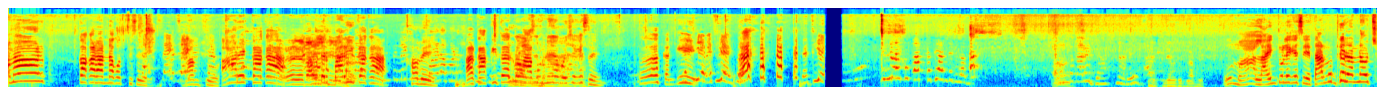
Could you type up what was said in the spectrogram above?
আমার কাকা রান্না করতেছে মাংস। আর এক কাকা আমাদের বাড়ির কাকা খাবে। আর কাকি তো একদম আগুন নিয়ে বসে গেছে। ও কাকি। ও মা লাইন চলে গেছে। তার মধ্যে রান্না হচ্ছে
